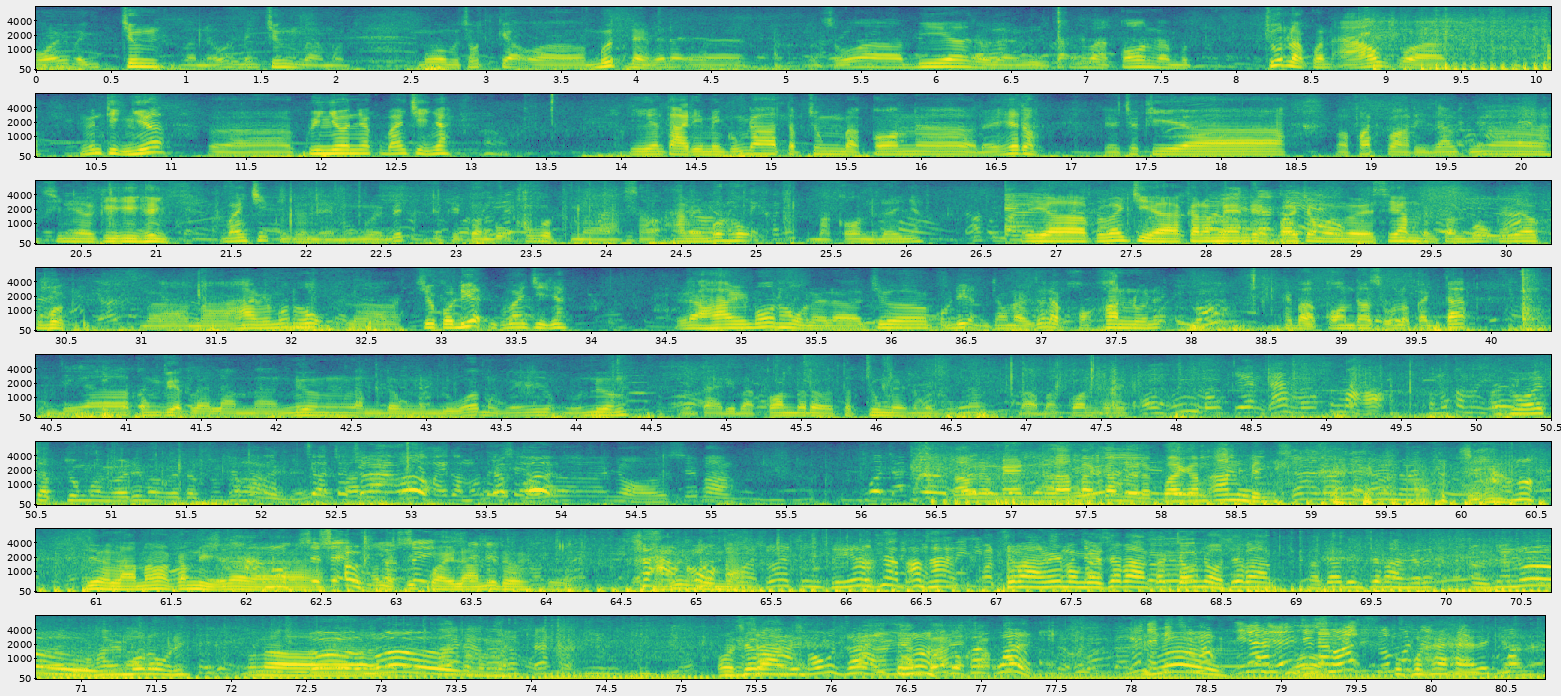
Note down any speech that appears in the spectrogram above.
gói bánh trưng và nấu bánh trưng và một mua một số kẹo uh, mứt này với lại uh, một số uh, bia rồi là gửi tặng cho bà con và một chút là quần áo của Nguyễn Thị Nghĩa ở Quy Nhơn nha các bác anh chị nhá thì hiện tại thì mình cũng đã tập trung bà con ờ, ở đây hết rồi. Để trước khi ờ, và phát quà thì Giang cũng ờ, xin ghi hình. Các anh chị cùng để mọi người biết được cái toàn bộ khu vực mà 21 hộ bà con ở đây nhé. Thì uh, quý anh chị uh, Caramel để quay cho mọi người xem được toàn bộ cái uh, khu vực mà mà 21 hộ là chưa có điện quý anh chị nhé. Là 21 hộ này là chưa có điện trong này rất là khó khăn luôn đấy. Thì bà con đa số là canh tác cái uh, công việc là làm uh, nương, làm đồng, làm lúa bằng cái dụng lúa nương ấy. Hiện tại thì bà con bắt đầu tập trung này mình cũng bảo bà con đây Rồi tập trung mọi người đi, mọi người tập trung xếp hàng để nhỏ xếp hàng Tao là men làm bài cam rồi là quay cam ăn bên Bây giờ làm nó là cam nỉ là nó là cứ quay làm như thôi Xếp hàng đi mọi người xếp hàng, các cháu nhỏ xếp hàng Cả gia đình xếp hàng như đấy Đủ 21 hộ đi Còn là Rồi xếp hàng đi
